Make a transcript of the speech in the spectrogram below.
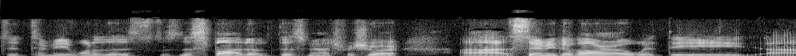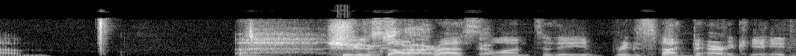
to, to me, one of the the spot of this match for sure. Uh, Sammy Guevara with the um, shooting, Shooting star, star, press yep. onto the ringside barricade.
